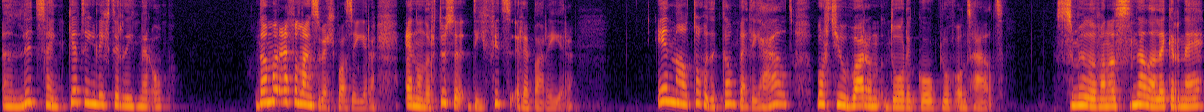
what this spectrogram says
Een lid zijn ketting ligt er niet meer op. Dan maar even langs weg passeren en ondertussen die fiets repareren. Eenmaal toch de kampbed gehaald, word je warm door de kookploeg onthaald. Smullen van een snelle lekkernij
